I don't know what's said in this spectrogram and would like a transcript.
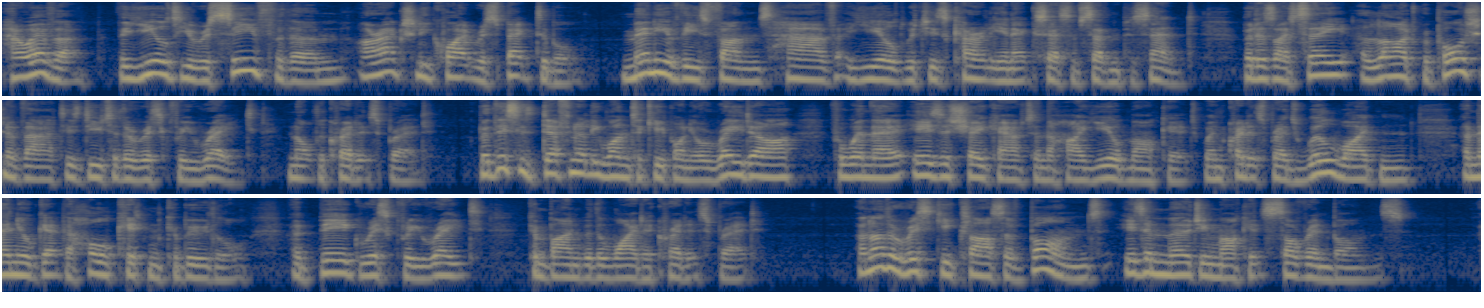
However, the yields you receive for them are actually quite respectable. Many of these funds have a yield which is currently in excess of 7%. But as I say, a large proportion of that is due to the risk free rate, not the credit spread. But this is definitely one to keep on your radar for when there is a shakeout in the high yield market, when credit spreads will widen, and then you'll get the whole kit and caboodle a big risk free rate combined with a wider credit spread. Another risky class of bonds is emerging market sovereign bonds.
